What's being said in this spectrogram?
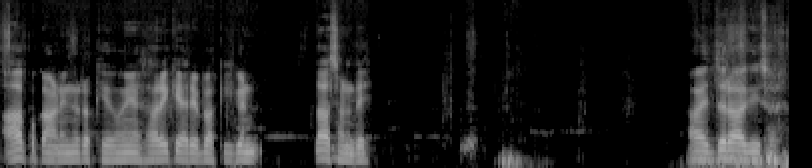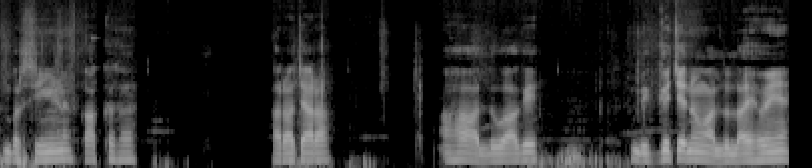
ਆਹ ਪਕਾਣੇ ਨੂੰ ਰੱਖੇ ਹੋਏ ਆ ਸਾਰੇ ਕਿਹਰੇ ਬਾਕੀ ਲਾਸਣ ਦੇ। ਆ ਇੱਧਰ ਆ ਗਈ ਬਰਸੀਨ ਕੱਖ ਸਾ ਹਰਾ ਚਾਰਾ। ਆਹ ਆਲੂ ਆ ਗਏ। ਬਿੱਗੇ ਚ ਨੂੰ ਆਲੂ ਲਾਏ ਹੋਏ ਆ।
